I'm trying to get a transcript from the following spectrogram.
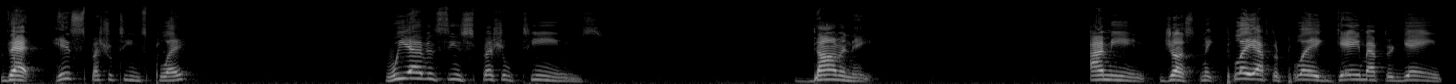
that his special teams play, we haven't seen special teams dominate I mean, just make play after play, game after game,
